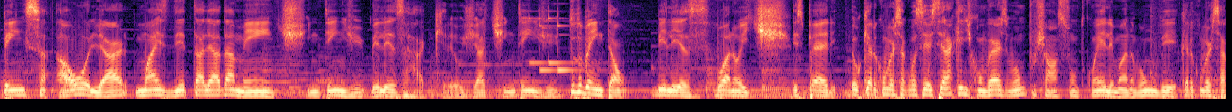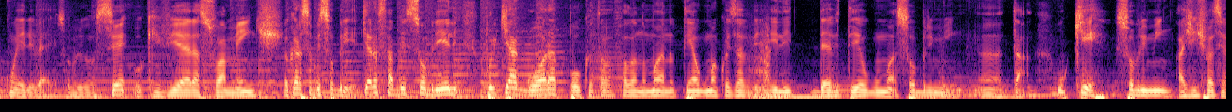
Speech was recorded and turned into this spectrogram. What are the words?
pensa ao olhar mais detalhadamente. Entendi. Beleza, hacker, eu já te entendi. Tudo bem então. Beleza, boa noite. Espere, eu quero conversar com você. Será que a gente conversa? Vamos puxar um assunto com ele, mano? Vamos ver. Quero conversar com ele, velho. Sobre você, o que vier à sua mente. Eu quero saber sobre ele. Quero saber sobre ele, porque agora há pouco eu tava falando, mano, tem alguma coisa a ver. Ele deve ter alguma sobre mim. Ah, tá. O que sobre mim? A gente vai assim.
